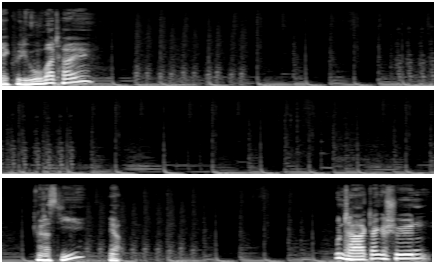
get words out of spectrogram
merkwürdige Oberteil. War das die? Ja. Guten Tag, Dankeschön.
